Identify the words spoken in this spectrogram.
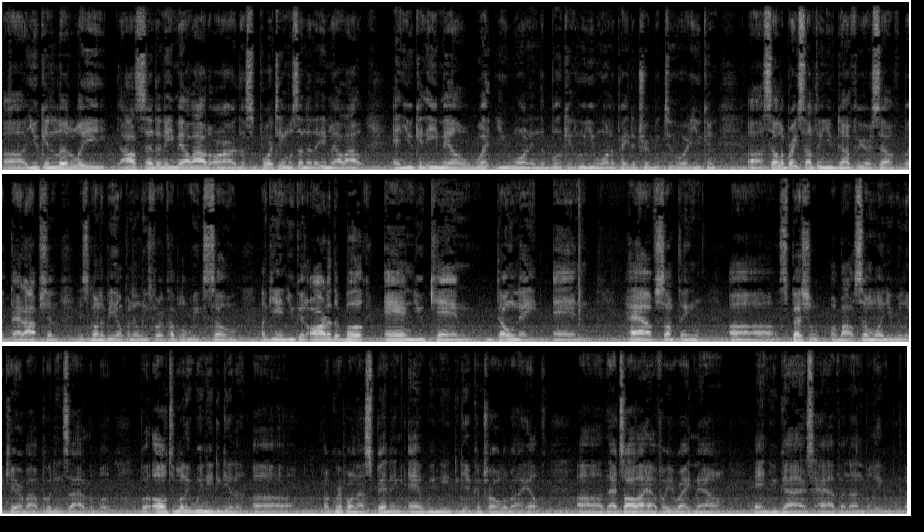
uh, you can literally, I'll send an email out or the support team will send an email out and you can email what you want in the book and who you want to pay the tribute to, or you can uh, celebrate something you've done for yourself. But that option is going to be open at least for a couple of weeks. So again, you can order the book and you can donate and have something uh, special about someone you really care about put inside of the book. But ultimately, we need to get a, uh, a grip on our spending and we need to get control of our health. Uh, that's all I have for you right now. And you guys have an unbelievable.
